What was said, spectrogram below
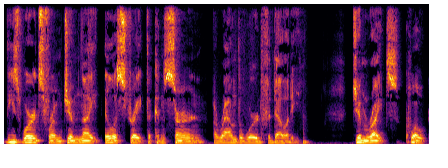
These words from Jim Knight illustrate the concern around the word fidelity. Jim writes, quote,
